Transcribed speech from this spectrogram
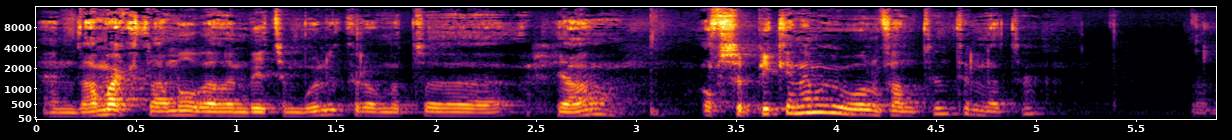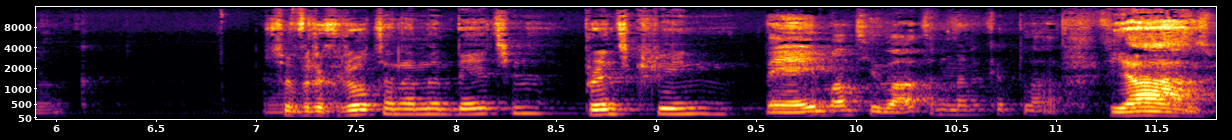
En dat maakt het allemaal wel een beetje moeilijker om het... ja, of ze pikken hem gewoon van het internet. Hè. Dat ook. Ze vergroten hem een beetje. Printscreen. Ben jij iemand die watermerken plaatst? Ja,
